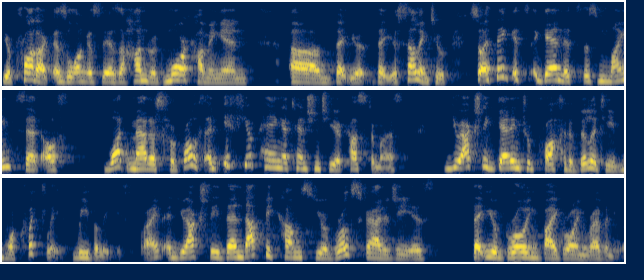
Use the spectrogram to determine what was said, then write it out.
your product as long as there's a hundred more coming in um, that you're that you're selling to. So I think it's again it's this mindset of what matters for growth, and if you're paying attention to your customers, you're actually getting to profitability more quickly. We believe, right? And you actually then that becomes your growth strategy is that you're growing by growing revenue.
